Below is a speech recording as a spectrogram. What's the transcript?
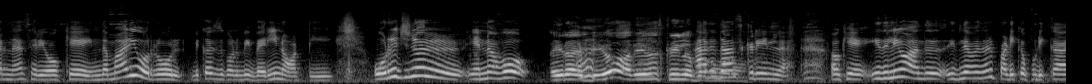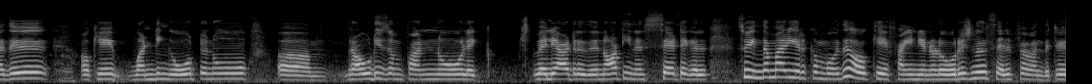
இருந்தேன். சரி ஓகே இந்த மாதிரி ஒரு role because it's gonna be very naughty original என்னவோ? அதுதான் ஸ்க்ரீனில் ஓகே இதுலேயும் அந்த இதில் வந்து படிக்க பிடிக்காது. ஓகே வண்டிங்க ஓட்டணும் ரவுடிசம் பண்ணணும் லைக் விளையாடுறது நாட்டினஸ் சேட்டைகள். ஸோ இந்த மாதிரி இருக்கும்போது ஓகே ஃபைன் என்னோட ஒரிஜினல் செல்ஃபை வந்துட்டு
